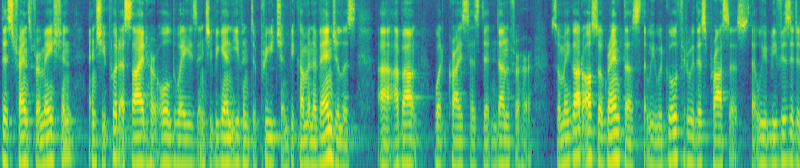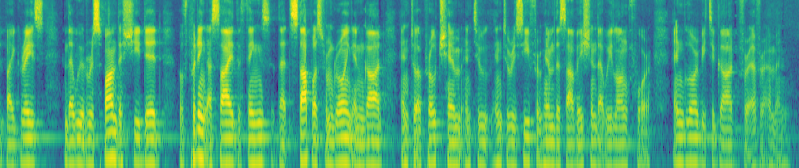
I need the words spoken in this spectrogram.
this transformation and she put aside her old ways and she began even to preach and become an evangelist uh, about what Christ has did, done for her. So may God also grant us that we would go through this process, that we would be visited by grace, and that we would respond as she did of putting aside the things that stop us from growing in God and to approach Him and to, and to receive from Him the salvation that we long for. And glory be to God forever. Amen.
